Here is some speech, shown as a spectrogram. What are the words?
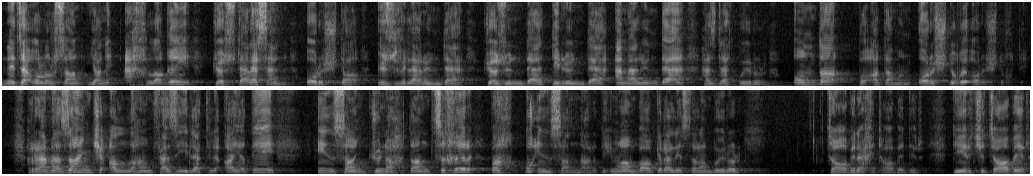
necə olursan, yəni əxlaqı göstərəsən oruçda, üzvlərində, gözündə, dilində, əməlində Həzrət buyurur. Onda bu adamın oruçluğu oruçluqdur. Ramazan ki Allahın fəzilətli ayıdır, insan günahdan çıxır, bax bu insanlardır. İmam Baqir əleyhissalam buyurur, Cabirə xitab edir. Deyir ki, Cabir,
